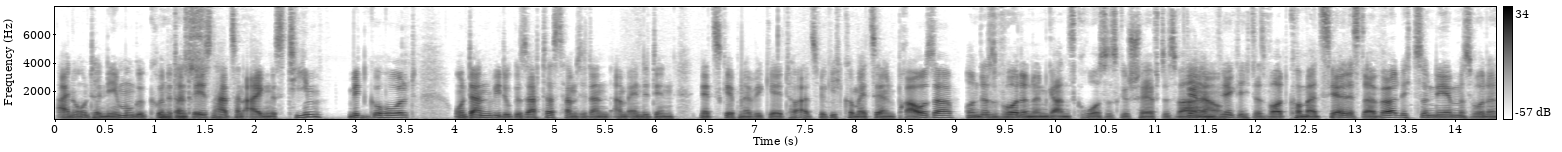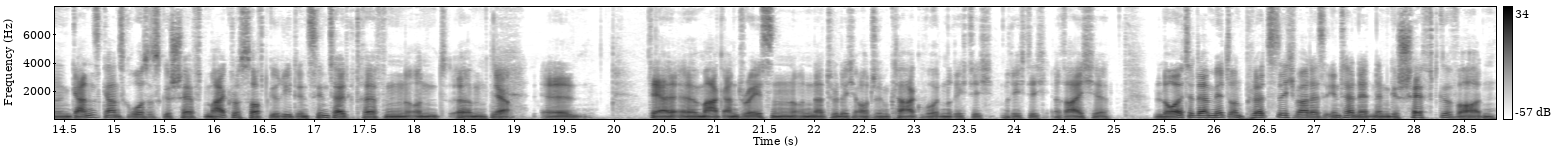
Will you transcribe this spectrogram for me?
eine Unternehmung gegründet. Andresen hat sein eigenes Team mitgeholt und dann, wie du gesagt hast, haben sie dann am Ende den Netscape Navigator als wirklich kommerziellen Browser. Und es wurde ein ganz großes Geschäft. Es war genau. wirklich, das Wort kommerziell ist da wörtlich zu nehmen. Es wurde ein ganz, ganz großes Geschäft. Microsoft geriet ins Hintertreffen und ähm, ja. äh, der äh, Mark Andreessen und natürlich auch Jim Clark wurden richtig, richtig reiche Leute damit und plötzlich war das Internet ein Geschäft geworden.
